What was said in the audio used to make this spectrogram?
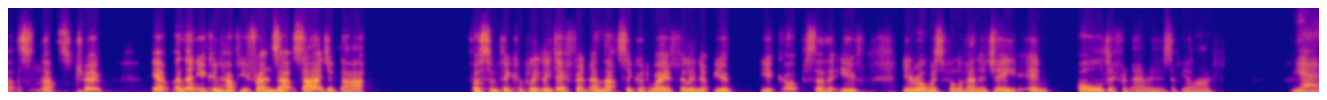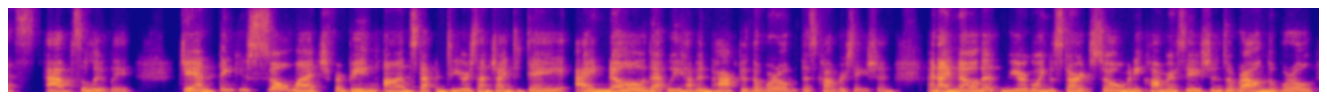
that's that's true. Yeah, and then you can have your friends outside of that for something completely different. And that's a good way of filling up your your cup so that you've you're always full of energy in all different areas of your life. Yes, absolutely. Jan, thank you so much for being on Step Into Your Sunshine today. I know that we have impacted the world with this conversation. And I know that we are going to start so many conversations around the world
